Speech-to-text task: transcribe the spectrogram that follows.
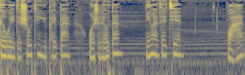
各位的收听与陪伴，我是刘丹，明晚再见，晚安。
